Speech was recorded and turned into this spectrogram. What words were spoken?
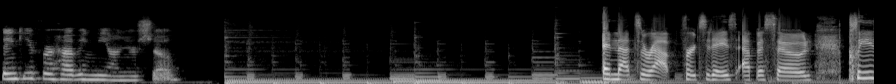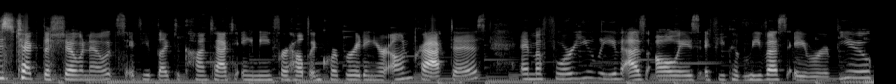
Thank you for having me on your show And that's a wrap for today's episode. Please check the show notes if you'd like to contact Amy for help incorporating your own practice. And before you leave, as always, if you could leave us a review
